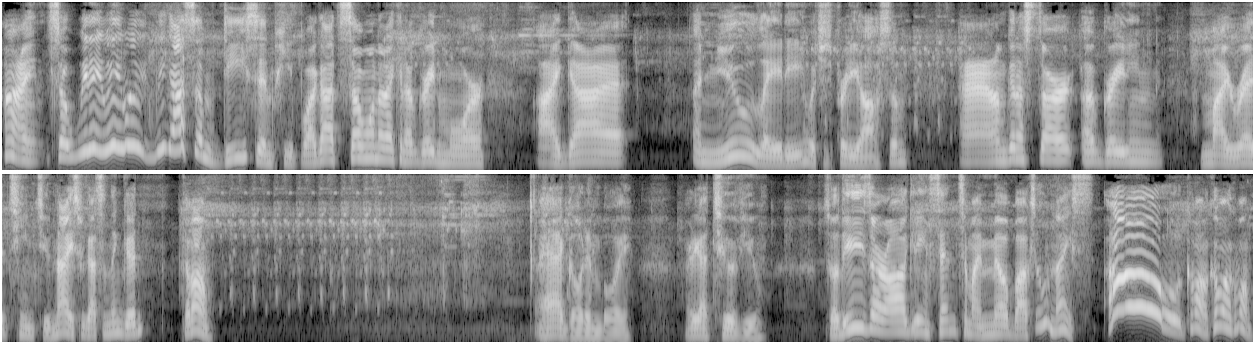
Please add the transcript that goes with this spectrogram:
All right, so we, we, we, got some decent people. I got someone that I can upgrade more. I got a new lady, which is pretty awesome. And I'm going to start upgrading my red team too. Nice, we got something good. Come on. Ah, golden boy. I already got two of you. So these are all getting sent to my mailbox. Oh, nice. Oh, come on, come on, come on.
